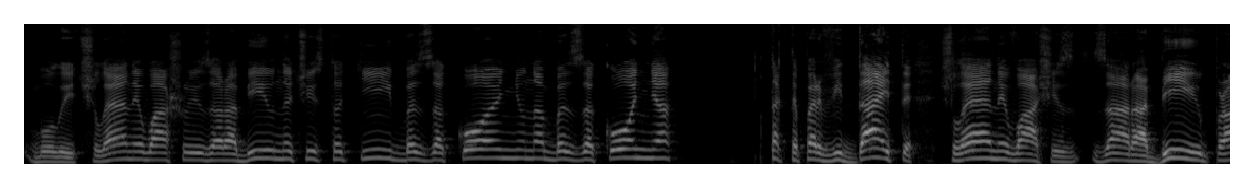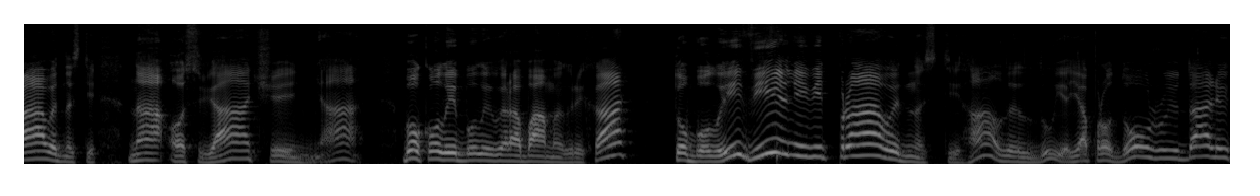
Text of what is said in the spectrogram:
були члени вашої зарабів нечистоті, беззаконню на беззаконня, так тепер віддайте члени ваші зарабів праведності на освячення. Бо коли були ви рабами гріха, то були вільні від праведності. Галилуя! Я продовжую далі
